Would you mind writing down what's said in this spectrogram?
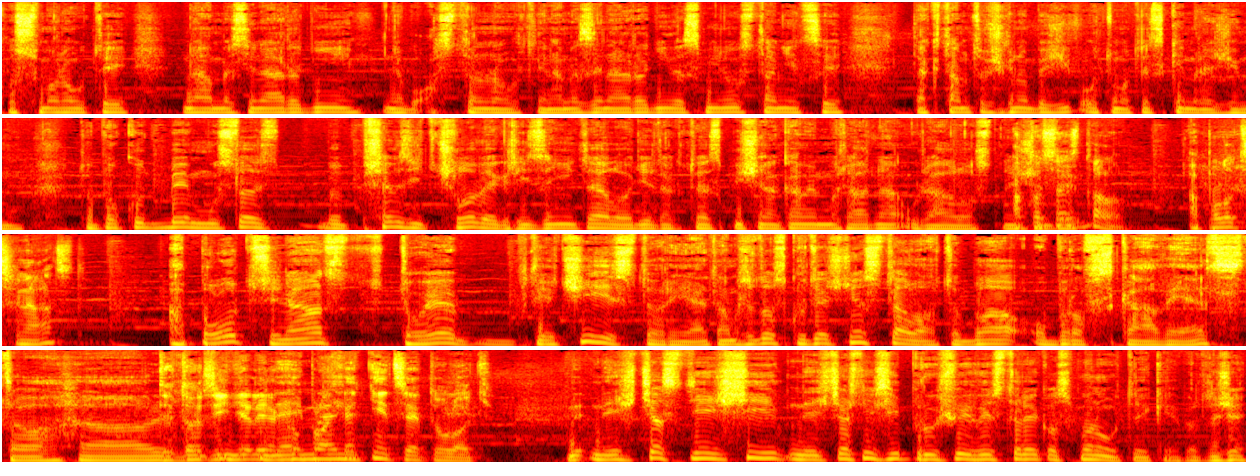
kosmonauty na mezinárodní, nebo astronauty na mezinárodní vesmírnou stanici, tak tam to všechno běží v automatickém režimu. To pokud by musel převzít člověk řízení té lodi, tak to je spíš nějaká mimořádná událost. A to že se by- stalo. Apollo 13? Apollo 13, to je větší historie, tam se to skutečně stalo, to byla obrovská věc. To, eh, Ty to řídili jako nejméně- plachetnici, tu loď. Ne- nejšťastnější, nejšťastnější průšvih v historii kosmonautiky, protože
